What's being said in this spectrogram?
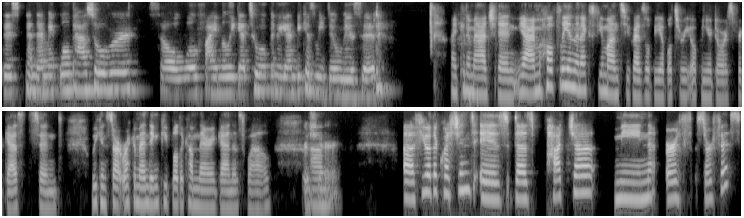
this pandemic will pass over. So we'll finally get to open again because we do miss it. I can imagine. Yeah, I'm hopefully in the next few months you guys will be able to reopen your doors for guests and we can start recommending people to come there again as well. For um, sure. Um, a few other questions is does Pacha mean earth surface?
